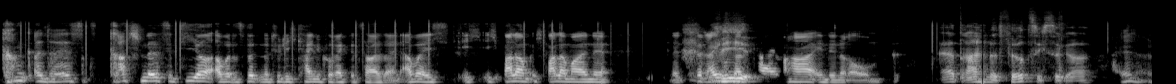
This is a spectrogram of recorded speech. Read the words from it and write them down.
krank, Alter, er ist das krass schnellste Tier, aber das wird natürlich keine korrekte Zahl sein. Aber ich, ich, ich, baller, ich baller mal eine, eine 300 Wie? km/h in den Raum. Ja, 340 sogar. Alter,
